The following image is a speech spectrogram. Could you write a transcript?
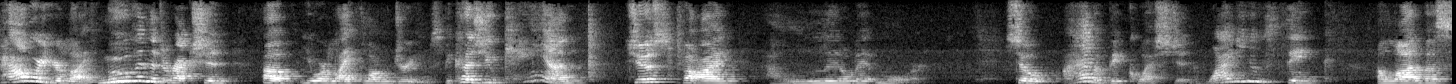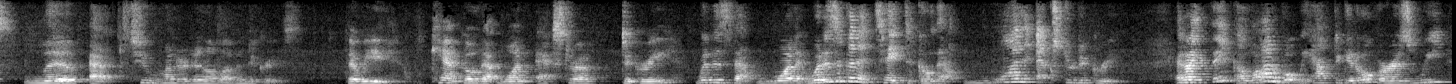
power your life, move in the direction of your lifelong dreams. Because you can just by a little bit more. So I have a big question. Why do you think a lot of us live at 211 degrees? That we can't go that one extra degree. What is that one? What is it going to take to go that one extra degree? And I think a lot of what we have to get over is we,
